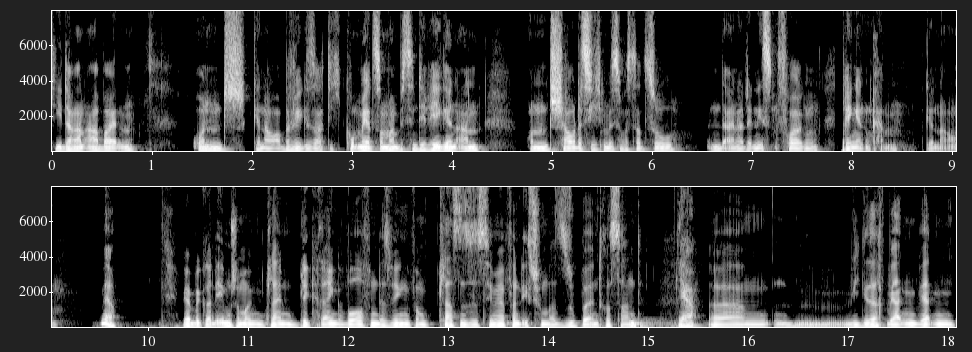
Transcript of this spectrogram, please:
die daran arbeiten. Und genau, aber wie gesagt, ich gucke mir jetzt noch mal ein bisschen die Regeln an und schaue, dass ich ein bisschen was dazu in einer der nächsten Folgen bringen kann. Genau. Ja. Wir haben ja gerade eben schon mal einen kleinen Blick reingeworfen, deswegen vom Klassensystem her fand ich es schon mal super interessant. Ja. Ähm, wie gesagt, wir hatten, wir hatten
